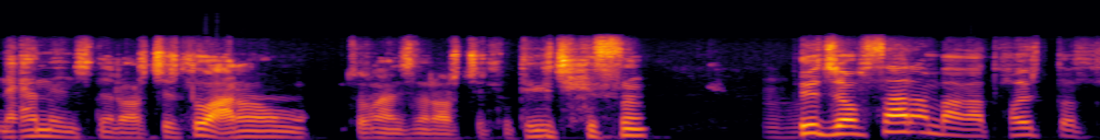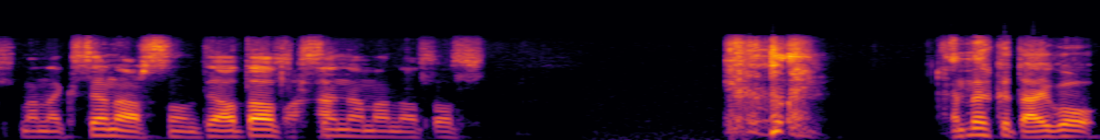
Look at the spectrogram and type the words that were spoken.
8 инженер орж ирлээ 16 инженер орж ирлээ тэгж ихэлсэн. Тэгж явсараа байгаад хоёрт бол манай Ксена орсон. Тэгээ одоо бол Ксена маань бол Америкт айгу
